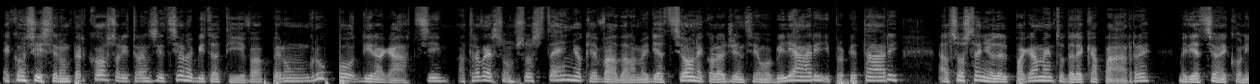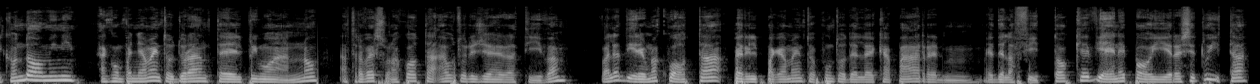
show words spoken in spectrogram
e consiste in un percorso di transizione abitativa per un gruppo di ragazzi attraverso un sostegno che va dalla mediazione con le agenzie immobiliari, i proprietari, al sostegno del pagamento delle caparre, mediazione con i condomini, accompagnamento durante il primo anno attraverso una quota autorigenerativa vale a dire una quota per il pagamento appunto delle caparre mm, e dell'affitto che viene poi restituita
